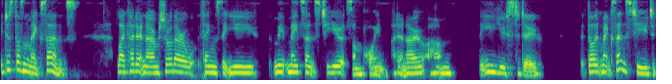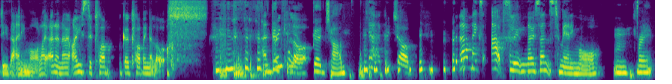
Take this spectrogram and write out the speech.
It just doesn't make sense. Like, I don't know. I'm sure there are things that you made sense to you at some point. I don't know, um, that you used to do that doesn't make sense to you to do that anymore. Like, I don't know. I used to club, go clubbing a lot. and drink a lot. Good job. yeah, good job. but that makes absolutely no sense to me anymore. Mm, right.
